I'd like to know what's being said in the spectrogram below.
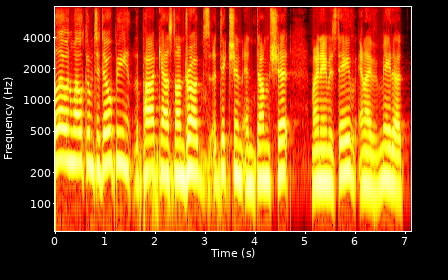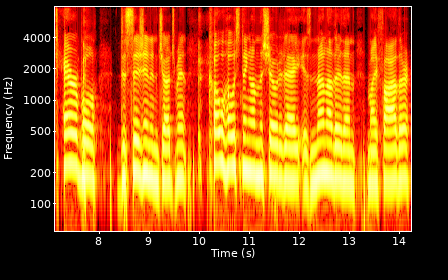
Hello and welcome to Dopey, the podcast on drugs, addiction, and dumb shit. My name is Dave, and I've made a terrible decision and judgment. Co hosting on the show today is none other than my father,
